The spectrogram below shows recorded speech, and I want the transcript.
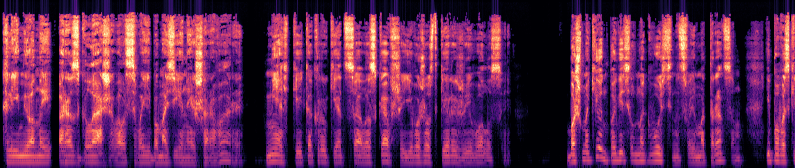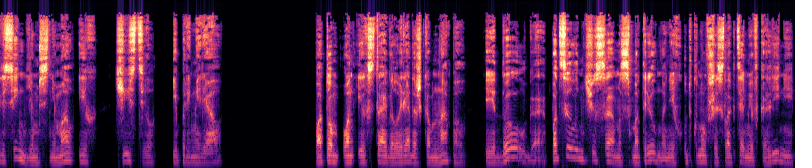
Клейменный разглаживал свои бомазиные шаровары, мягкие, как руки отца, ласкавшие его жесткие рыжие волосы. Башмаки он повесил на гвозди над своим матрацем и по воскресеньям снимал их, чистил и примерял. Потом он их ставил рядышком на пол и долго, по целым часам, смотрел на них, уткнувшись локтями в колени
